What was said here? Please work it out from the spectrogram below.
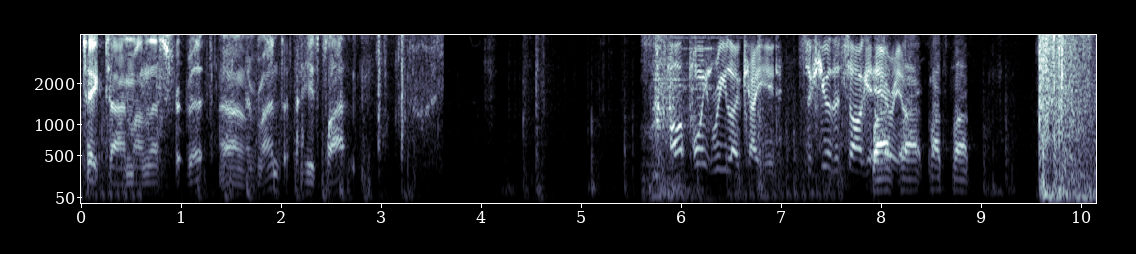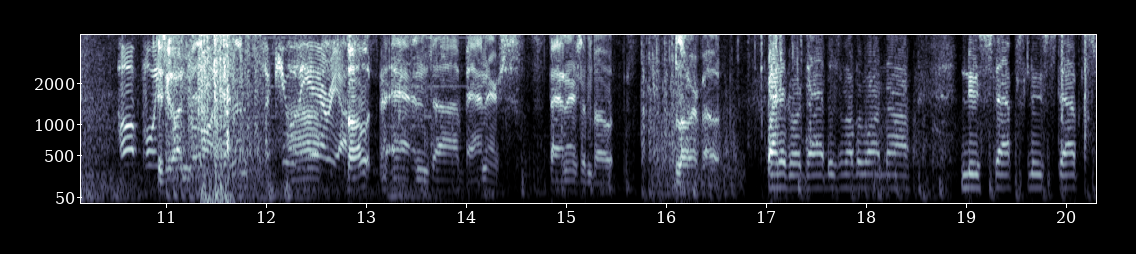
Take time on this for a bit. Uh, never mind. He's flat. Hard point relocated. Secure the target Flat, area. flat, pot spot. Hard point He's going compromised. cannon. Secure the Uh, area. Boat and uh, banners. Banners and boat. Lower boat. Banner door dead. There's another one. Uh, new steps, new steps.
